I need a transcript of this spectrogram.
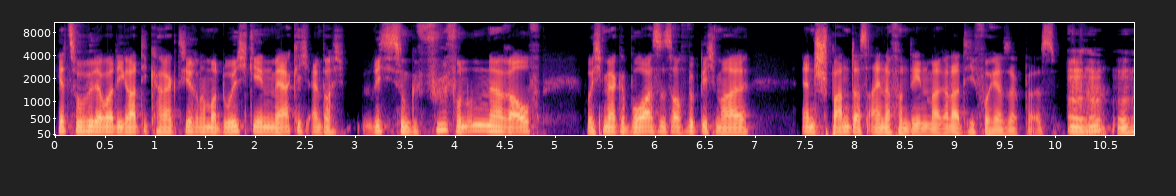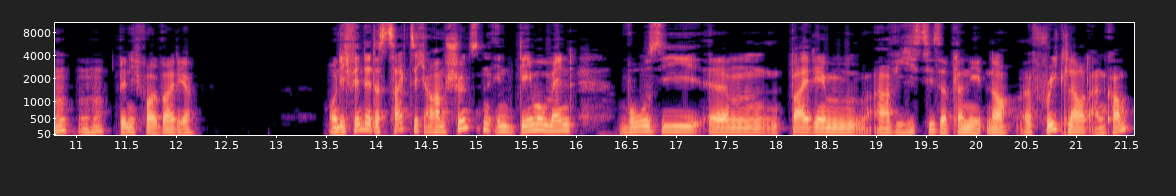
Jetzt, wo wir aber die, gerade die Charaktere nochmal durchgehen, merke ich einfach richtig so ein Gefühl von unten herauf, wo ich merke, boah, es ist auch wirklich mal entspannt, dass einer von denen mal relativ vorhersagbar ist. Mhm, mhm, mhm. Bin ich voll bei dir. Und ich finde, das zeigt sich auch am schönsten in dem Moment, wo sie ähm, bei dem, ah, wie hieß dieser Planet noch, äh, Free Cloud ankommen.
